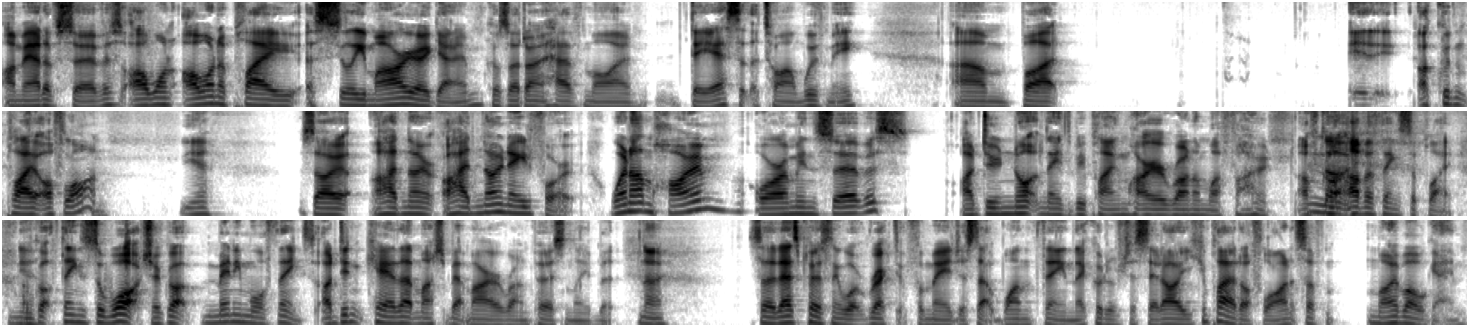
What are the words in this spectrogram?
I'm out of service. I want, I want to play a silly Mario game because I don't have my DS at the time with me. Um, but it, I couldn't play offline. yeah. So I had no I had no need for it. When I'm home or I'm in service, I do not need to be playing Mario Run on my phone. I've got No. other things to play. Yeah. I've got things to watch. I've got many more things. I didn't care that much about Mario Run personally, but No. so that's personally what wrecked it for me. Just that one thing. They could have just said, "Oh, you can play it offline. It's a f- mobile game."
